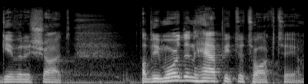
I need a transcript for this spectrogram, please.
give it a shot. I'll be more than happy to talk to you,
